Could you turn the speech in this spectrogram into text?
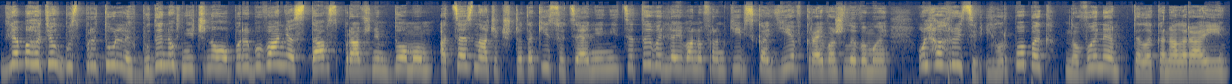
Для багатьох безпритульних будинок нічного перебування став справжнім домом. А це значить, що такі соціальні ініціативи для Івано-Франківська є вкрай важливими. Ольга Гриців, Ігор Попик. Новини. Телеканал Раї.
